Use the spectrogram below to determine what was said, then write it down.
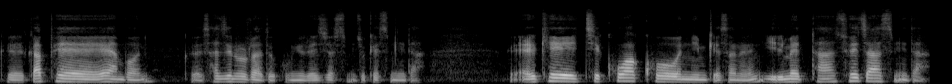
그 카페에 한번 그 사진으로라도 공유를 해주셨으면 좋겠습니다. 그 LKH 코아코님께서는 1m 쇠자 씁니다.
